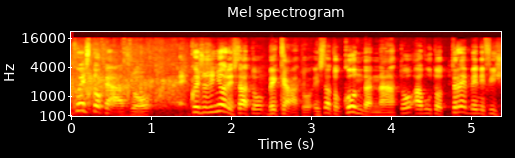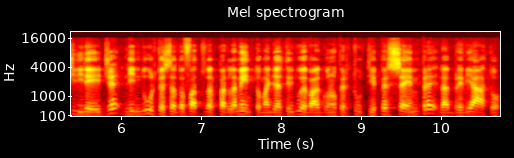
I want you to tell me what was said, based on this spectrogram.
questo caso questo signore è stato beccato, è stato condannato, ha avuto tre benefici di legge, l'indulto è stato fatto dal Parlamento ma gli altri due valgono per tutti e per sempre, l'abbreviato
